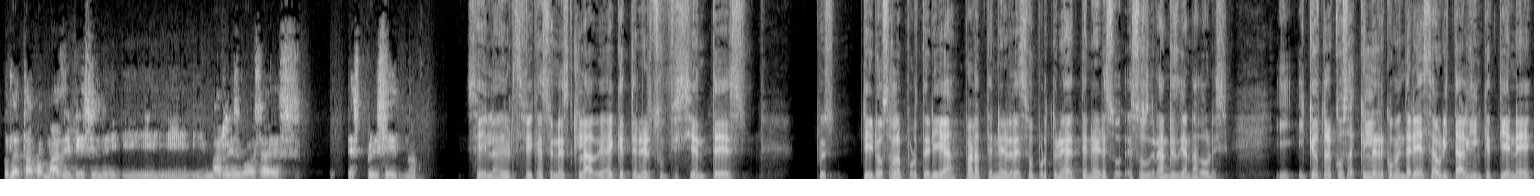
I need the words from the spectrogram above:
pues la etapa más difícil y, más riesgosa es, es pre-seed, ¿no? Sí, la diversificación es clave. Hay que tener suficientes pues, tiros a la portería para tener esa oportunidad de tener esos grandes ganadores. ¿Y, qué otra cosa? ¿Qué le recomendarías ahorita a alguien que tiene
